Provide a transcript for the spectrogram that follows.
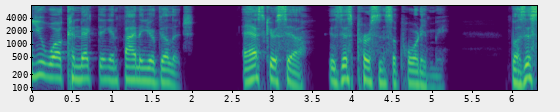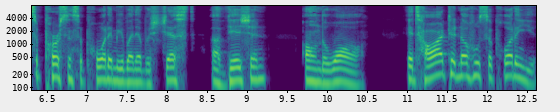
you are connecting and finding your village, ask yourself, is this person supporting me? Was this person supporting me when it was just a vision on the wall? It's hard to know who's supporting you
